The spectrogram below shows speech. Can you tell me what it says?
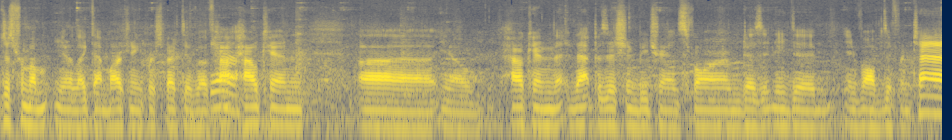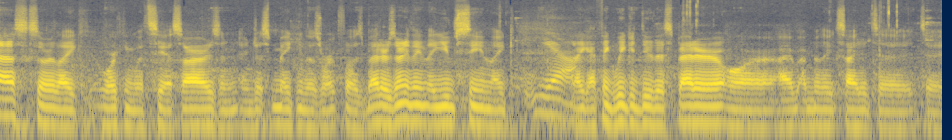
just from a, you know, like that marketing perspective of Yeah. how, how can, uh, you know, how can th- that position be transformed? Does it need to involve different tasks or like working with CSRs and, and just making those workflows better? Is there anything that you've seen like, Yeah. like I think we could do this better, or I, I'm really excited to, to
